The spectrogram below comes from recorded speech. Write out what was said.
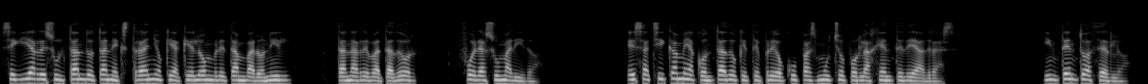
Seguía resultando tan extraño que aquel hombre tan varonil, tan arrebatador, fuera su marido. Esa chica me ha contado que te preocupas mucho por la gente de Adras. Intento hacerlo.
